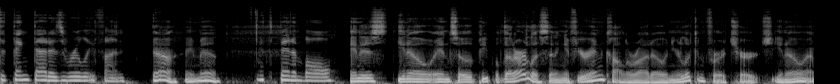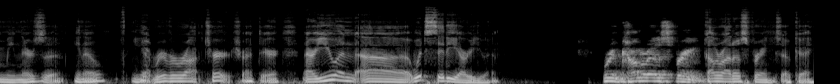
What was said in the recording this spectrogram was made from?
to think that is really fun. yeah, amen. It's been a ball. and it's you know and so the people that are listening if you're in colorado and you're looking for a church you know i mean there's a you know you got Yep. river rock church right there now are you in uh which city are you in We're in Colorado Springs. colorado springs okay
